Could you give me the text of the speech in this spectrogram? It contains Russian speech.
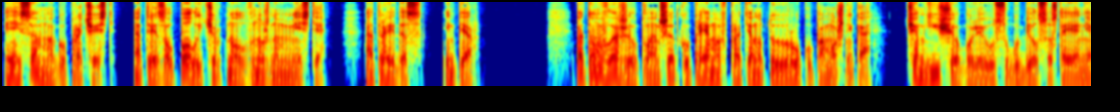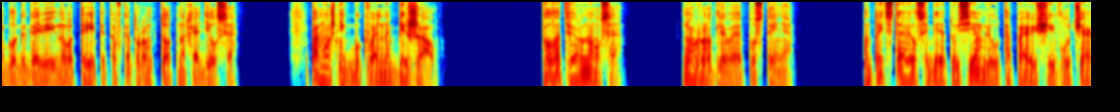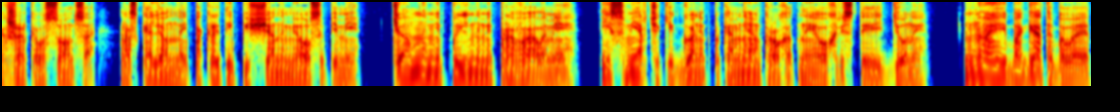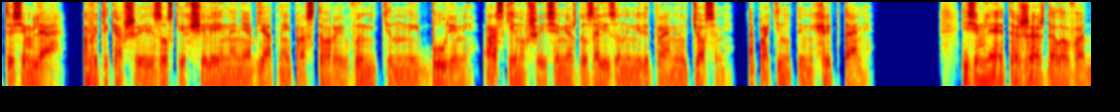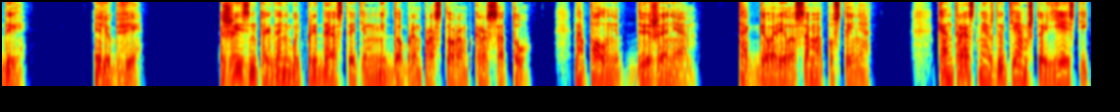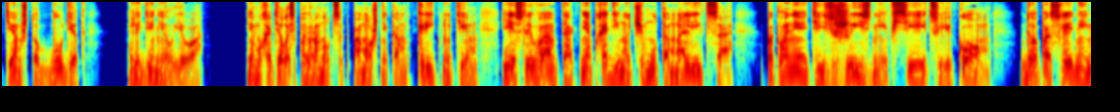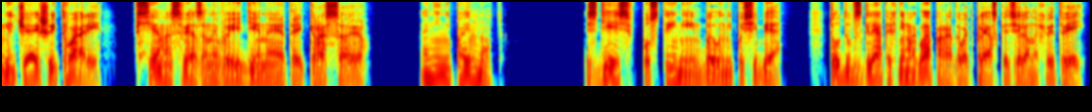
«Я и сам могу прочесть», — отрезал Пол и черкнул в нужном месте. «Атрейдес, импер». Потом вложил планшетку прямо в протянутую руку помощника, чем еще более усугубил состояние благоговейного трепета, в котором тот находился. Помощник буквально бежал. Пол отвернулся. Уродливая пустыня. Он представил себе эту землю, утопающей в лучах жаркого солнца, раскаленной, покрытой песчаными осыпями, темными пыльными провалами, и смерчики гонят по камням крохотные охристые дюны. Но и богата была эта земля, вытекавшая из узких щелей на необъятные просторы, выметенные бурями, раскинувшиеся между зализанными ветрами утесами, опрокинутыми хребтами и земля эта жаждала воды и любви. Жизнь когда-нибудь придаст этим недобрым просторам красоту, наполнит движением. Так говорила сама пустыня. Контраст между тем, что есть, и тем, что будет, леденил его. Ему хотелось повернуться к помощникам, крикнуть им, «Если вам так необходимо чему-то молиться, поклоняйтесь жизни всей целиком», до последней мельчайшей твари. Все мы связаны воедино этой красою. Они не поймут. Здесь, в пустыне, им было не по себе. Тут взгляд их не могла порадовать пляска зеленых ветвей.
